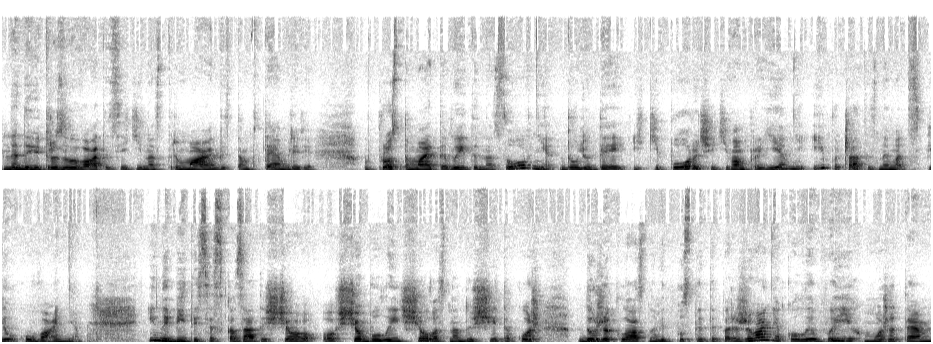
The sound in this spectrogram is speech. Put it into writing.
не дають розвиватися, які нас тримають десь там в темряві. Ви просто маєте вийти назовні до людей, які поруч, які вам приємні, і почати з ними спілкування. І не бійтеся сказати, що, що болить, що у вас на душі. Також дуже класно відпустити переживання, коли ви їх можете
